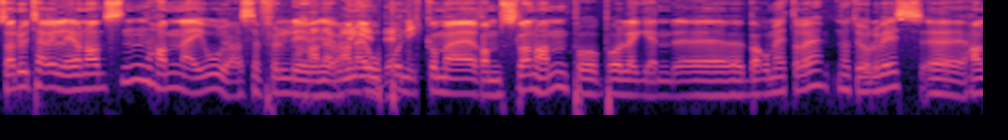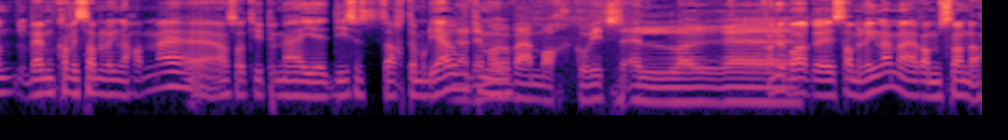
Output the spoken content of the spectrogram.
Så har du Terje Leonardsen. Han er jo selvfølgelig Han Han er er, oppe og nikker med Ramsland, han, på, på legendebarometeret, naturligvis. Eh, han, hvem kan vi sammenligne han med? Altså type med de som starter mot Jerv? Det må jo være Markovic eller Kan du bare sammenligne med Ramsland, da?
